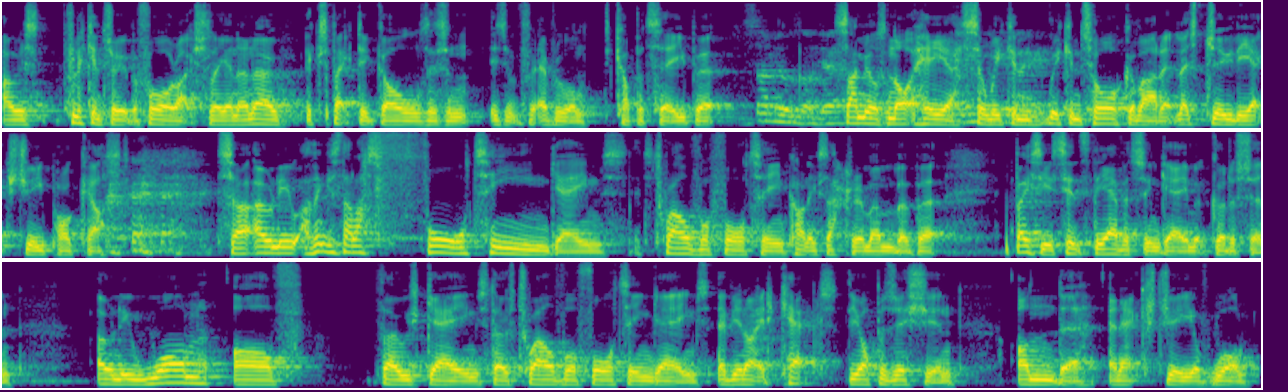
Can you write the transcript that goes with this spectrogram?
I was flicking through it before actually, and I know expected goals isn't isn't for everyone's cup of tea, but Samuel's not here. Samuel's not here, so we can we can talk about it. Let's do the XG podcast. so only I think it's the last 14 games. It's 12 or 14, can't exactly remember, but basically since the Everton game at Goodison, only one of those games, those 12 or 14 games, have United kept the opposition under an XG of one,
